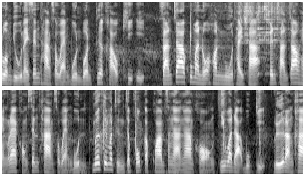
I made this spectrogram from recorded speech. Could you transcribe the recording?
รวมอยู่ในเส้นทางแสวงบุญบนเทือกเขาคิอิศาลเจ้าคุมาโนะฮอนงูไทชะ เป็นศาลเจ้าแห่งแรกของเส้นทางแสวงบุญ เมื่อขึ้นมาถึงจะพบกับความสง่างามของฮิวดะบุกิ หรือหลังคา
